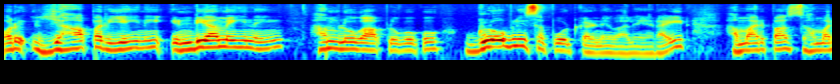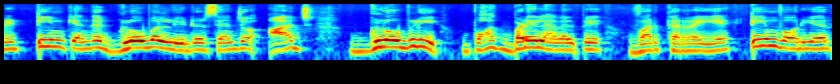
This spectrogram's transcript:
और यहाँ पर यही नहीं इंडिया में ही नहीं, हम लोग आप लोगों को ग्लोबली सपोर्ट करने वाले हैं राइट हमारे पास, हमारी टीम के अंदर ग्लोबल लीडर्स हैं जो आज ग्लोबली बहुत बड़े लेवल पर वर्क कर रही है। टीम वॉरियर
